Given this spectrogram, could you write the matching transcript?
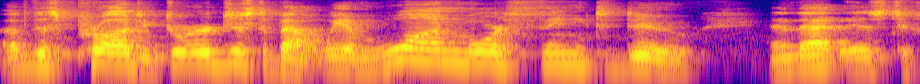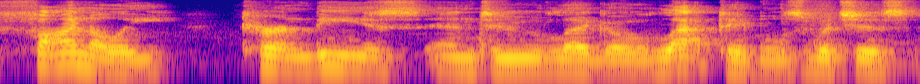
of this project, or just about. We have one more thing to do, and that is to finally turn these into Lego lap tables, which is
